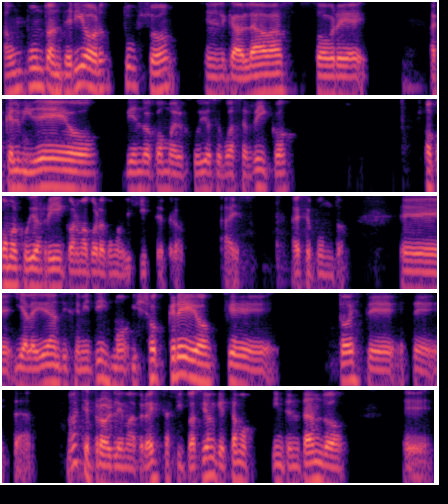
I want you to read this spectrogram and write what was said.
a un punto anterior tuyo en el que hablabas sobre aquel video viendo cómo el judío se puede hacer rico, o cómo el judío es rico, no me acuerdo cómo lo dijiste, pero a eso, a ese punto. Eh, y a la idea de antisemitismo. Y yo creo que todo este, este esta, no este problema, pero esta situación que estamos intentando eh,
